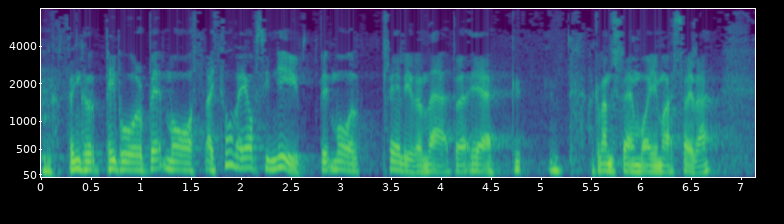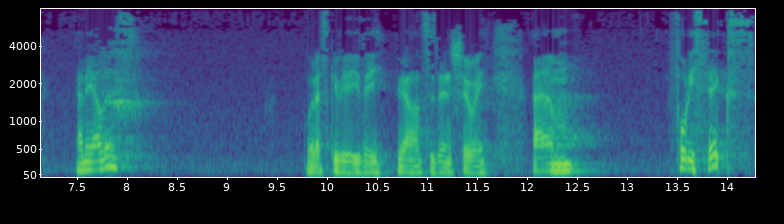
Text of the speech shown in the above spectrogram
I think that people were a bit more, I thought they obviously knew a bit more clearly than that, but yeah, I can understand why you might say that. Any others? Well, let's give you the, the answers then, shall we? Um, 46,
